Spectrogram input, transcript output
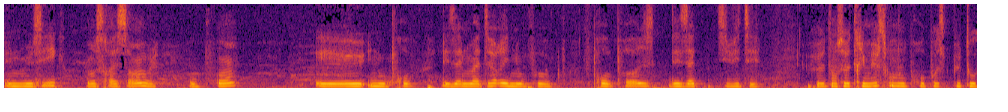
une musique, on se rassemble au point et les animateurs ils nous pro- proposent des activités. Euh, Dans ce trimestre, on nous propose plutôt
